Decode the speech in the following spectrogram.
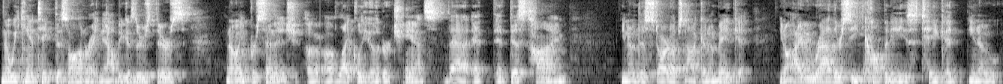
you know we can't take this on right now because there's there's you know a percentage, a, a likelihood or chance that at, at this time, you know this startup's not going to make it. You know, I'd rather see companies take a you know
